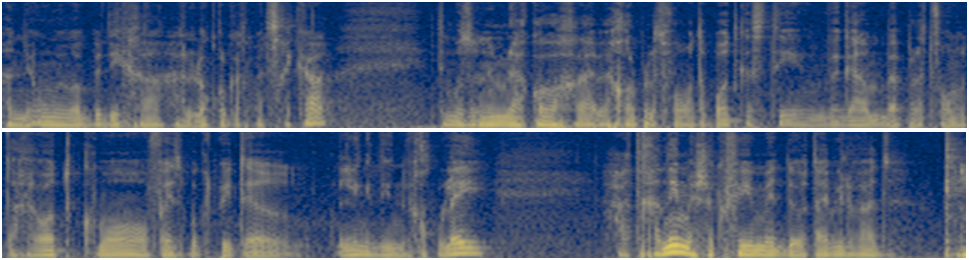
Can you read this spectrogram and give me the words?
הנאום עם הבדיחה הלא כל כך מצחיקה. אתם מוזמנים לעקוב אחריי בכל פלטפורמות הפודקאסטים וגם בפלטפורמות אחרות כמו פייסבוק, טוויטר, לינקדאין וכולי. התכנים משקפים את דעותיי בלבד. Mm.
